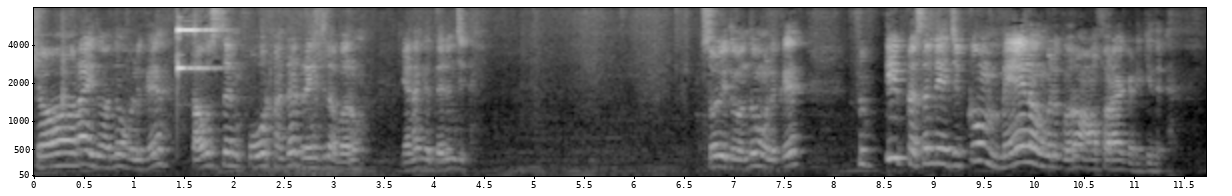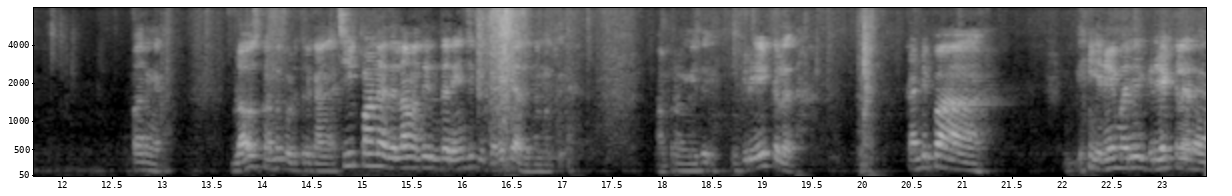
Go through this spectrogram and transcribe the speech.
ஷோராக இது வந்து உங்களுக்கு தௌசண்ட் ஃபோர் ஹண்ட்ரட் ரேஞ்சில் வரும். எனக்கு தெரிஞ்சு. ஸோ இது வந்து உங்களுக்கு ஃபிஃப்டி பர்சன்டேஜுக்கும் மேலே உங்களுக்கு ஒரு ஆஃபராக கிடைக்குது. பாருங்கள் ப்ளவுஸ்க்கு வந்து கொடுத்துருக்காங்க. சீப்பான இதெல்லாம் வந்து இந்த ரேஞ்சுக்கு கிடைக்காது நமக்கு. அப்புறம் இது கிரே கலர் கண்டிப்பாக இதே மாதிரி கிரே கலரை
